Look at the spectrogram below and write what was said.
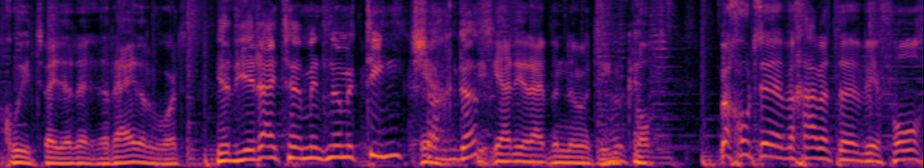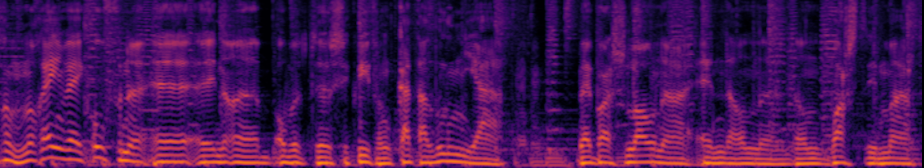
goede tweede ri- rijder wordt. Ja, die rijdt met nummer 10, zag ja, ik dat? die- Ja, die rijdt met nummer 10, klopt. Maar goed, eh, we gaan het eh, weer volgen. Nog één week oefenen eh, in, op het circuit van Catalunya bij Barcelona. En dan, dan barst in maart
